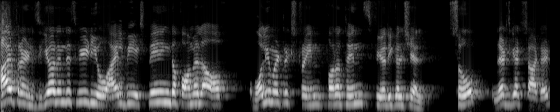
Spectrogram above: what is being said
Hi friends, here in this video I'll be explaining the formula of volumetric strain for a thin spherical shell. So let's get started.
